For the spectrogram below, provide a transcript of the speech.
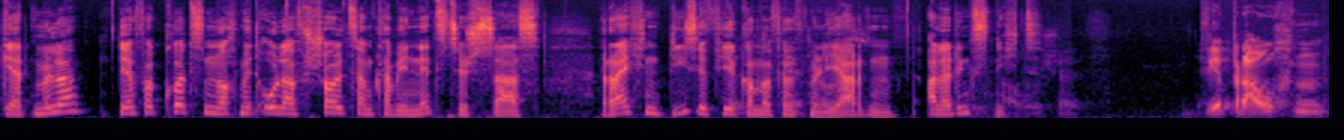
Gerd Müller, der vor kurzem noch mit Olaf Scholz am Kabinettstisch saß, reichen diese 4,5 Milliarden allerdings nicht. Wir brauchen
